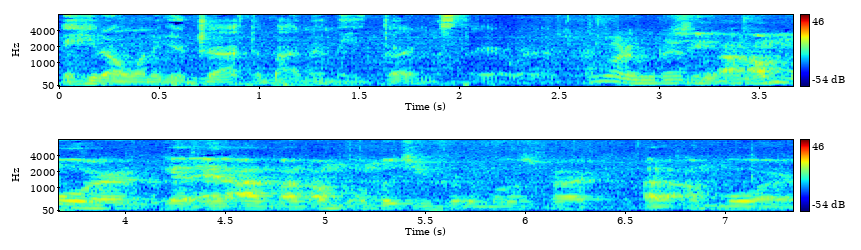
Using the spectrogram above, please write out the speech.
and he don't want to get drafted by them, and he threatens to stay or whatever. I wonder who that See, is. I- I'm more, yeah, and I'm, I'm, I'm with you for the most part. Uh, I'm more.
